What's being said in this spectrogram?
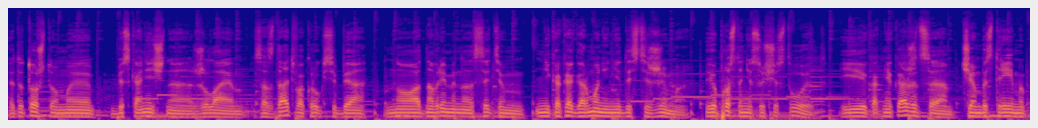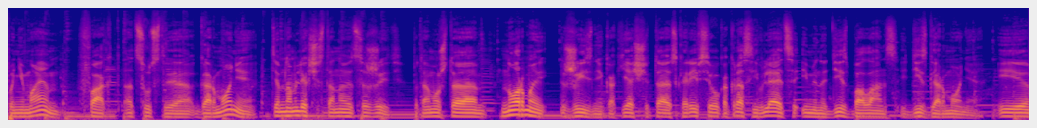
Это то, что мы бесконечно желаем создать вокруг себя, но одновременно с этим никакая гармония недостижима. Ее просто не существует. И, как мне кажется, чем быстрее мы понимаем факт отсутствия гармонии, тем нам легче становится жить. Потому что нормой жизни, как я считаю, скорее всего, как раз является именно дисбаланс и дисгармония. И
